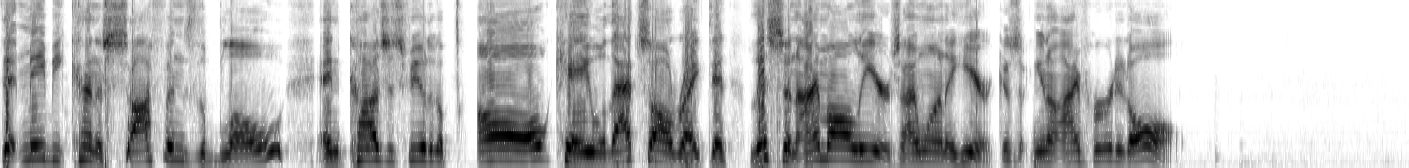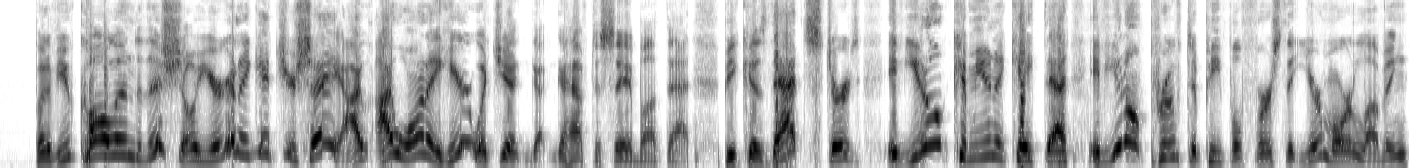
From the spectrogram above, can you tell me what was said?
that maybe kind of softens the blow and causes people to go, "Oh, okay, well that's all right then." Listen, I'm all ears. I want to hear cuz you know, I've heard it all. But if you call into this show, you're going to get your say. I, I want to hear what you have to say about that because that stirs. If you don't communicate that, if you don't prove to people first that you're more loving,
